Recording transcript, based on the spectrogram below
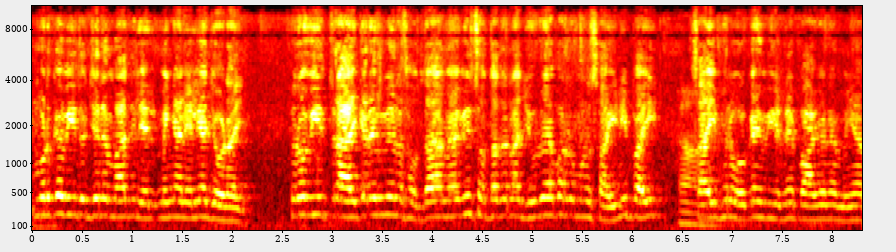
ਮੁੜ ਕੇ ਵੀਰ ਦੂਜੇ ਨੇ ਮੱਝ ਲੈ ਮਈਆਂ ਲੈ ਲਿਆ ਜੋੜਾ ਹੀ ਫਿਰ ਉਹ ਵੀਰ ਤਰਾਜ ਕਰੇ ਵੀ ਮੇਰਾ ਸੌਦਾ ਹੈ। ਮੈਂ ਵੀ ਸੌਦਾ ਤੇ ਨਾਲ ਜ਼ਰੂਰ ਹੈ ਪਰ ਮੈਨੂੰ ਸਾਈ ਨਹੀਂ ਪਾਈ। ਹਾਂ। ਸਾਈ ਫਿਰ ਹੋਰ ਕਿਸੇ ਵੀਰ ਨੇ ਪਾ ਕੇ ਉਹਨੇ ਮਈਆਂ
